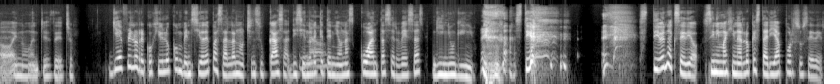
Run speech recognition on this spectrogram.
Ay, no manches, de hecho. Jeffrey lo recogió y lo convenció de pasar la noche en su casa, diciéndole que tenía unas cuantas cervezas, guiño, guiño. Steve- Steven accedió, sin imaginar lo que estaría por suceder.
